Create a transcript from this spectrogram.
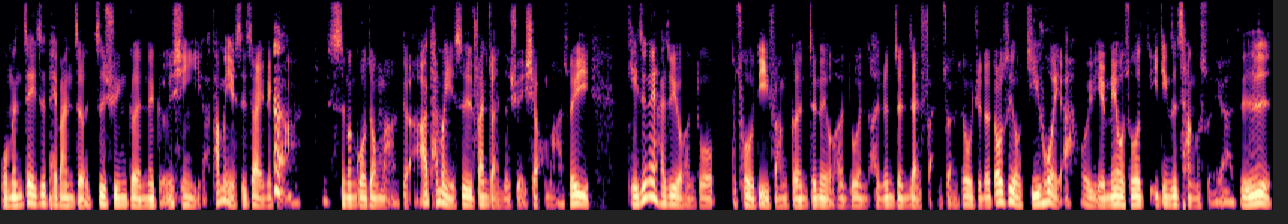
我们这一次陪伴者志勋跟那个心仪啊，他们也是在那个、啊、石门国中嘛，对啊，啊，他们也是翻转的学校嘛，所以体制内还是有很多不错的地方，跟真的有很多人很认真在反转，所以我觉得都是有机会啊。我也没有说一定是唱衰啊，只是。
